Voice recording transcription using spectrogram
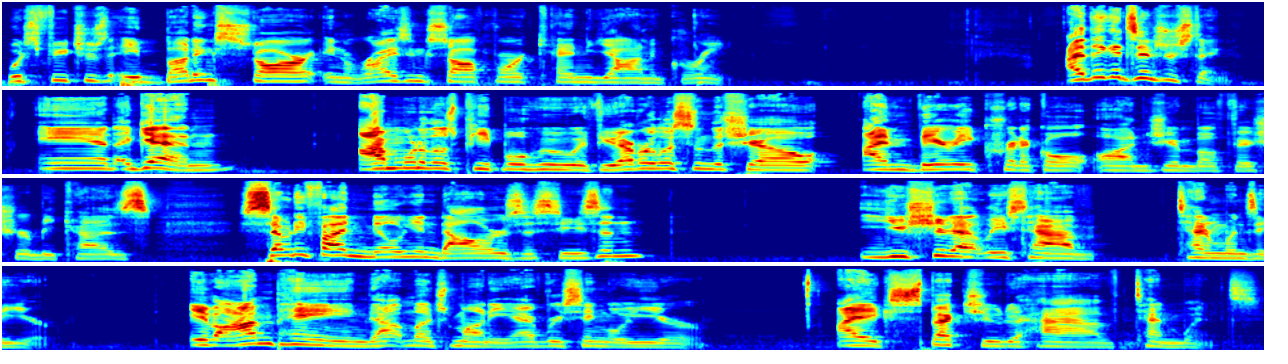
which features a budding star in rising sophomore Kenyon Green. I think it's interesting. And again, I'm one of those people who, if you ever listen to the show, I'm very critical on Jimbo Fisher because $75 million a season, you should at least have 10 wins a year. If I'm paying that much money every single year, I expect you to have 10 wins.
